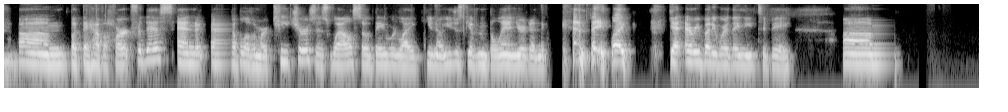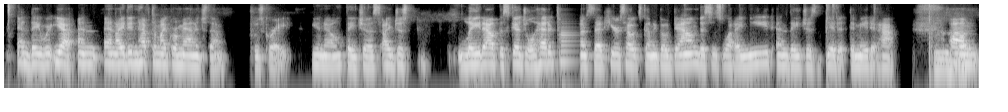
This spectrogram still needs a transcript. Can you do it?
Mm. Um, but they have a heart for this. And a couple of them are teachers as well. So they were like, you know, you just give them the lanyard and, the, and they like get everybody where they need to be. Um, and they were, yeah. And, and I didn't have to micromanage them. It was great. You know, they just, I just laid out the schedule ahead of time. Said, here's how it's going to go down. This is what I need. And they just did it. They made it happen. Um,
